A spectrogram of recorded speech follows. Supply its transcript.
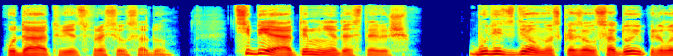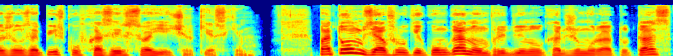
«Куда ответ?» — спросил Саду. «Тебе, а ты мне доставишь». «Будет сделано», — сказал Садо и переложил записку в хазырь своей черкески. Потом, взяв руки кумгана, он придвинул к Хаджи Мурату таз.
